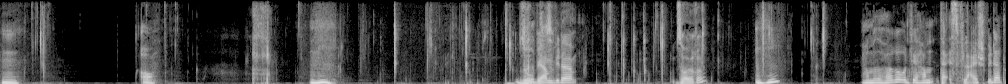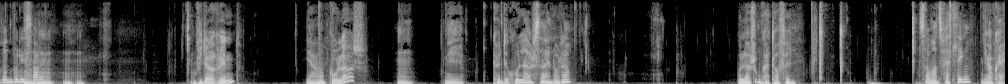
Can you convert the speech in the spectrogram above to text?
Hm. Oh. So, Fritz. wir haben wieder Säure. Wir haben Säure und wir haben, da ist Fleisch wieder drin, würde ich Mhm. sagen. Wieder Rind. Ja, Gulasch? Hm. Nee. könnte Gulasch sein, oder? Gulasch und Kartoffeln. Sollen wir uns festlegen? Ja. Okay.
